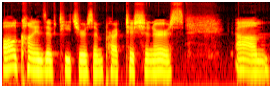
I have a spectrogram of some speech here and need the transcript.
all kinds of teachers and practitioners. Um,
